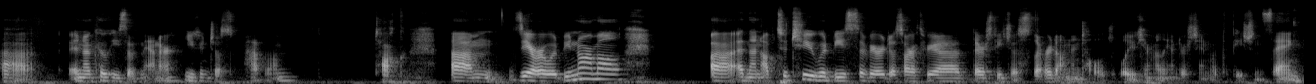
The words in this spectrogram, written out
uh, in a cohesive manner, you can just have them talk. Um, zero would be normal, uh, and then up to two would be severe dysarthria. Their speech is slurred, unintelligible. You can't really understand what the patient's saying.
